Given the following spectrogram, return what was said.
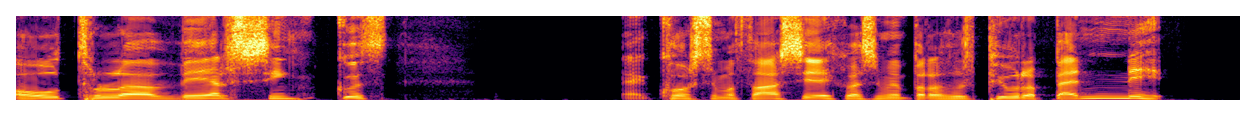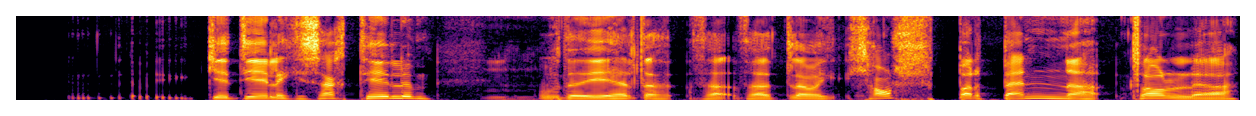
ótrúlega vel synguð hvort sem að það sé eitthvað sem er bara, þú veist, pjúra benni get ég ekki sagt til um. Mhm. út af því ég held að það, það, það hjálpar Benna klárlega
